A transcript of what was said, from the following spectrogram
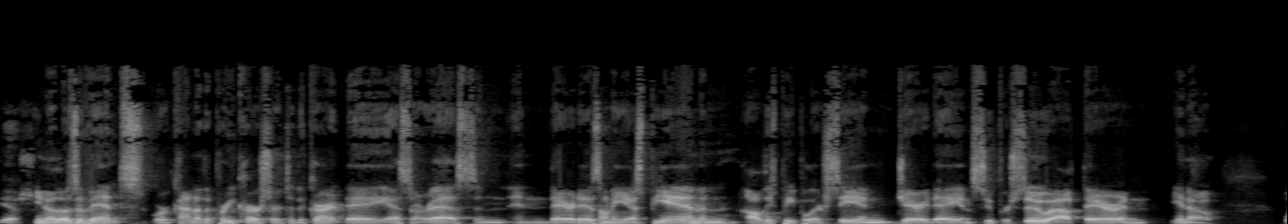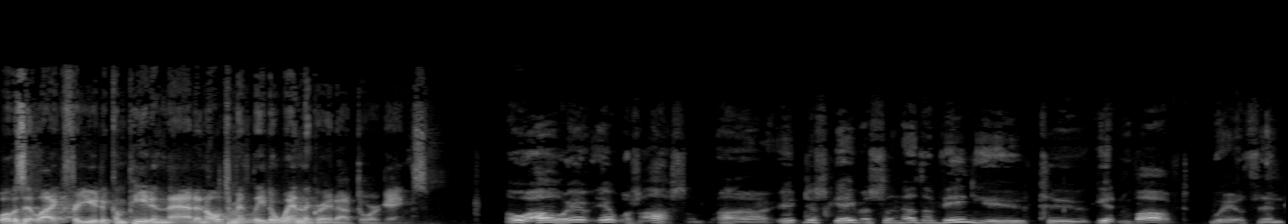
yes. you know, those events were kind of the precursor to the current day SRS. And, and there it is on ESPN. And all these people are seeing Jerry Day and Super Sue out there. And, you know, what was it like for you to compete in that and ultimately to win the Great Outdoor Games? Oh, oh, it, it was awesome. Uh, it just gave us another venue to get involved with. And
